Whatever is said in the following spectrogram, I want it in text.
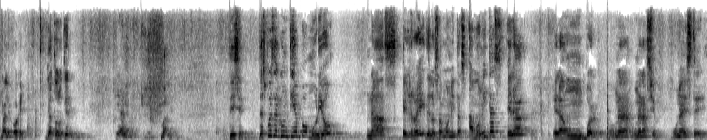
Vale, ok. ¿Ya todo lo tienen? Ya. Vale. Dice, después de algún tiempo murió Naas, el rey de los amonitas. Amonitas era, era un pueblo, una, una nación, una, este,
